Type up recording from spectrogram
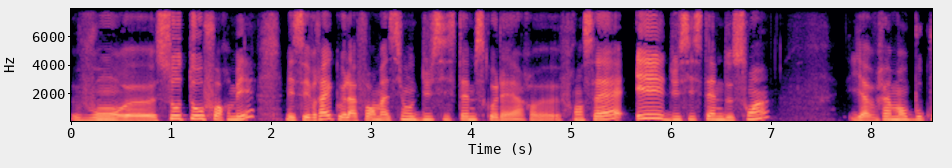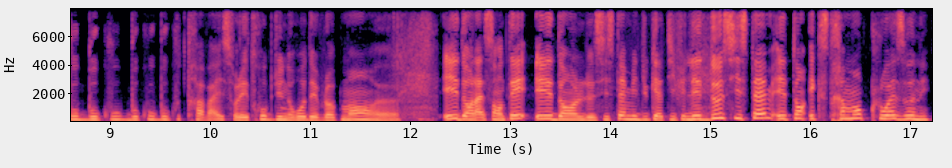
vont euh, s'auto-former. Mais c'est vrai que la formation du système scolaire euh, français et du système de soins il y a vraiment beaucoup, beaucoup, beaucoup, beaucoup de travail sur les troubles du neurodéveloppement euh, et dans la santé et dans le système éducatif. Les deux systèmes étant extrêmement cloisonnés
